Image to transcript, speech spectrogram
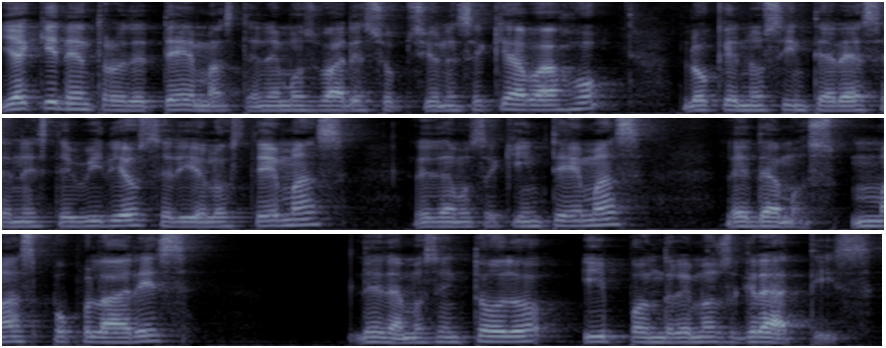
Y aquí dentro de temas tenemos varias opciones aquí abajo. Lo que nos interesa en este video serían los temas. Le damos aquí en temas le damos más populares le damos en todo y pondremos gratis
